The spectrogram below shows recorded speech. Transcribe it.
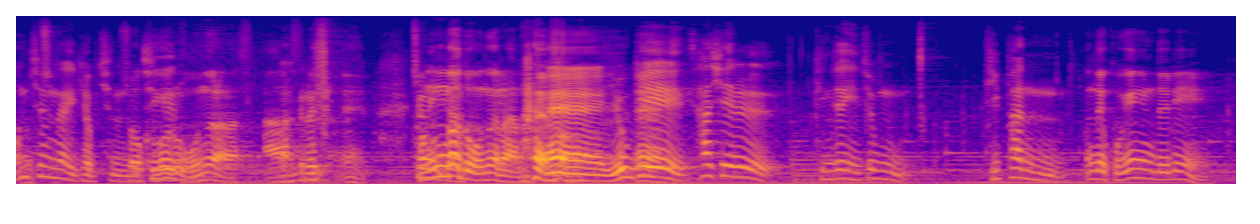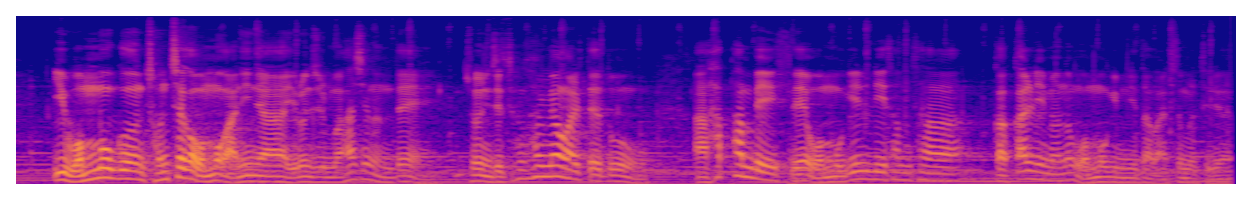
엄청나게 겹치는 저 거예요. 그거를 오늘 알았, 알았어요. 그래서- 네. 전문가도 오늘 알아요. 네, 요게 사실 굉장히 좀 딥한 근데 고객님들이 이 원목은 전체가 원목 아니냐 이런 질문 하시는데 저는 이제 설명할 때도 아, 합판 베이스에 원목 1, 2, 3, 4가 깔리면 원목입니다 말씀을 드려요.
